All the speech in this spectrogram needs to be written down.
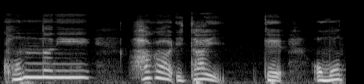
こんなに歯が痛いって思っ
